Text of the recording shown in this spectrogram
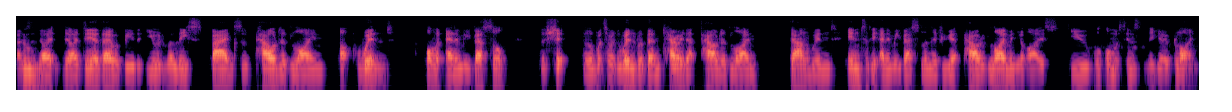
And so the, the idea there would be that you would release bags of powdered lime upwind of an enemy vessel. The ship, the, sorry, the wind would then carry that powdered lime downwind into the enemy vessel. And if you get powdered lime in your eyes, you will almost instantly go blind.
